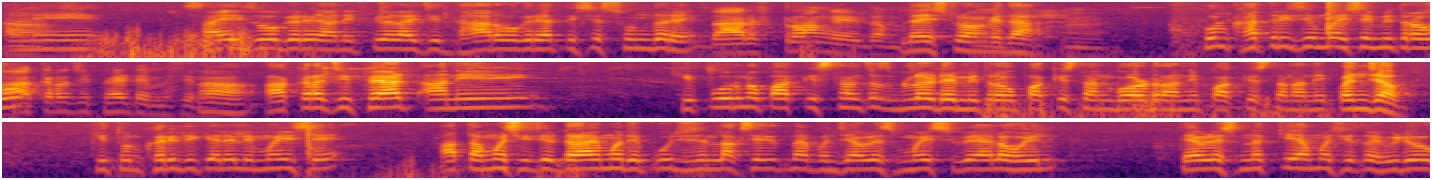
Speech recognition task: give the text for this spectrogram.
आणि साईज वगैरे आणि पिळाची धार वगैरे अतिशय सुंदर आहे. दार स्ट्रॉंग आहे एकदम. लय स्ट्रॉंग आहे धार. हम्म. फुल खात्रीची म्हैस आहे मित्रांनो. अकराची फॅट आहे मशीन हा अकराची फॅट आणि ही पूर्ण पाकिस्तानचंच ब्लड आहे मित्र पाकिस्तान बॉर्डर आणि पाकिस्तान आणि पंजाब. तिथून खरेदी केलेली म्हैस आहे. आता म्हशीची ड्रायमध्ये पोझिशन लक्षात येत नाही पण ज्यावेळेस म्हैस वेळायला होईल त्यावेळेस नक्की या म्हशीचा व्हिडिओ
